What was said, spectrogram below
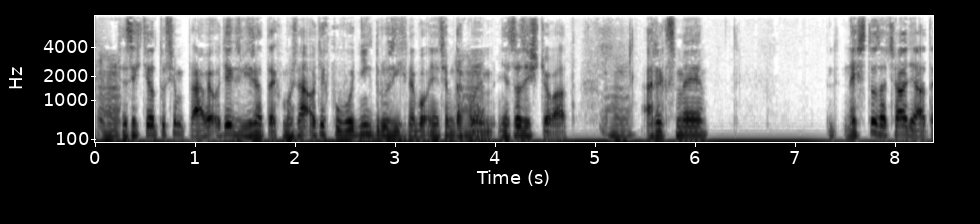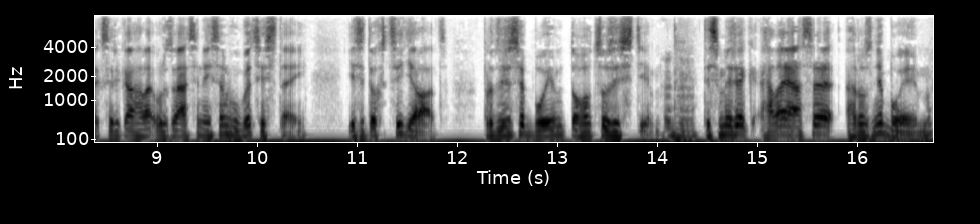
Mm-hmm. Ty jsi chtěl tuším právě o těch zvířatech, možná o těch původních druzích nebo o něčem mm-hmm. takovém, něco zjišťovat mm-hmm. a řekl jsi mi, než to začal dělat, tak si říká, hele Urzo, já si nejsem vůbec jistý, jestli to chci dělat, protože se bojím toho, co zjistím. Mm-hmm. Ty jsi mi řekl, hele, já se hrozně bojím,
